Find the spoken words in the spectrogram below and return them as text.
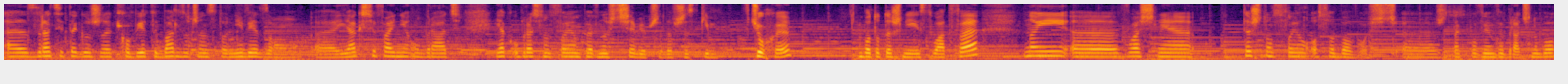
e, z racji tego, że kobiety bardzo często nie wiedzą, e, jak się fajnie ubrać, jak ubrać tą swoją pewność siebie przede wszystkim w ciuchy, bo to też nie jest łatwe. No i e, właśnie też tą swoją osobowość, e, że tak powiem, wybrać. No bo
